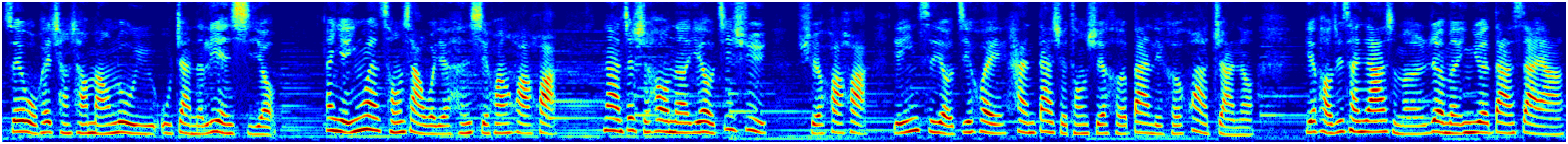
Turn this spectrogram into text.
所以我会常常忙碌于舞展的练习哦。但也因为从小我也很喜欢画画，那这时候呢，也有继续学画画，也因此有机会和大学同学合办联合画展呢，也跑去参加什么热门音乐大赛啊。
